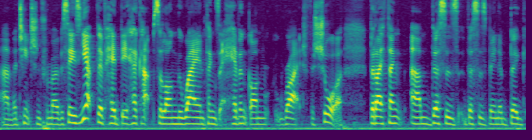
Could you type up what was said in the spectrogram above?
um, attention from overseas. Yep, they've had their hiccups along the way and things that haven't gone right for sure. But I think um, this is this has been a big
